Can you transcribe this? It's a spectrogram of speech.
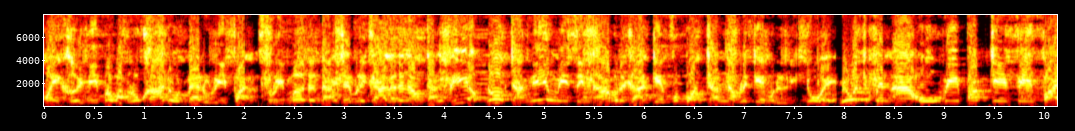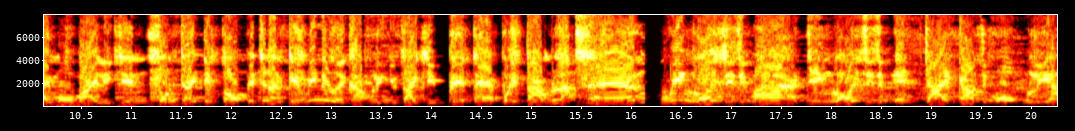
ไม่เคยมีประวัติลูกค้าโดนแบนหรือรีฟันสตรีมเมอร์ดังๆ ใช้บริการและแนะนำกันเพียบ นอกจากนี้ยังมีสินค้าบริการเกมฟุตบอลชั้นนำและเกมอื่นๆอีกด้วย ไม่ว่าจะเป็น ROV PUBG Free Fire Mobile Legends สนใจติดต่อเพจเจนันเกมมิ่งได้เลยครับลิงก์อยู่ใต้คลิปเพจแท้ผู้ติดตามหลักแสน วิ่ง 145 ยิง 141 จ่าย 96 เลี้ยง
